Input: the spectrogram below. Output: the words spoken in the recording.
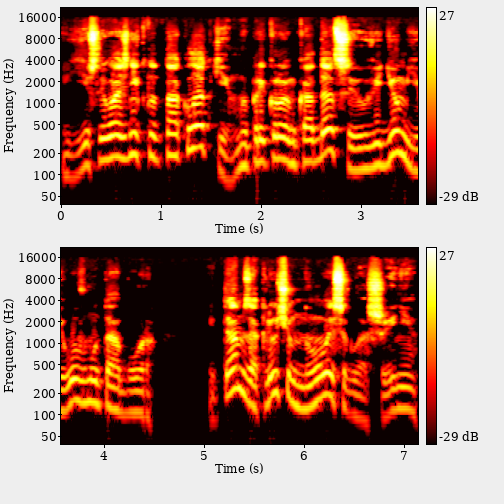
Если возникнут накладки, мы прикроем Кадаци и уведем его в мутабор. И там заключим новое соглашение.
